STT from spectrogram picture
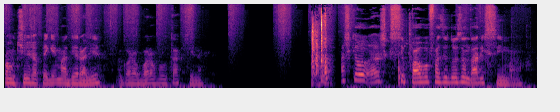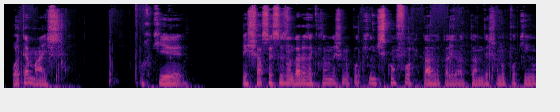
Prontinho, já peguei madeira ali. Agora bora voltar aqui, né? Acho que eu acho que se pau eu vou fazer dois andares sim, mano. Ou até mais. Porque deixar só esses andares aqui tá me deixando um pouquinho desconfortável, tá ligado? Tá me deixando um pouquinho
